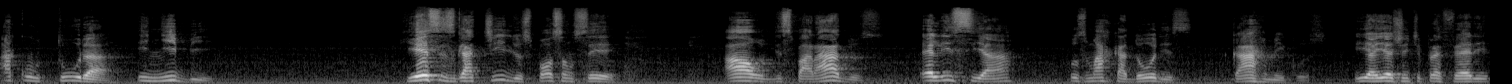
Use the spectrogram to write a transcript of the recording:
a cultura inibe que esses gatilhos possam ser, ao disparados, eliciar os marcadores kármicos. E aí a gente prefere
